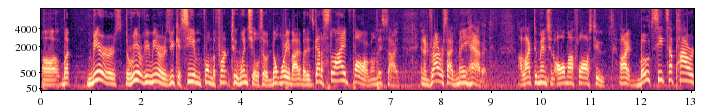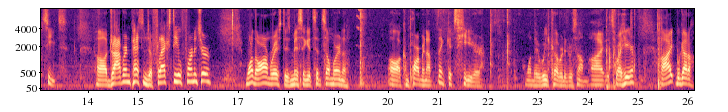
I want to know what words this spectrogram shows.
Uh, but mirrors, the rear view mirrors, you can see them from the front two windshields, so don't worry about it, but it's got a slide fog on this side, and the driver's side may have it. I like to mention all my flaws too. All right, both seats are powered seats. Uh, driver and passenger, Flexsteel furniture. One of the armrests is missing. It's somewhere in a uh, compartment. I think it's here when they recovered it or something. All right, it's right here. All right, we got a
